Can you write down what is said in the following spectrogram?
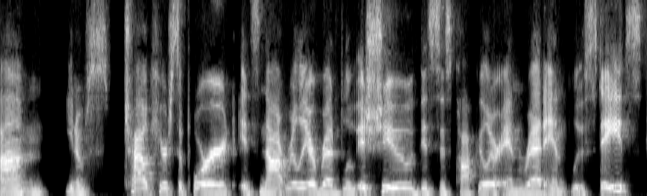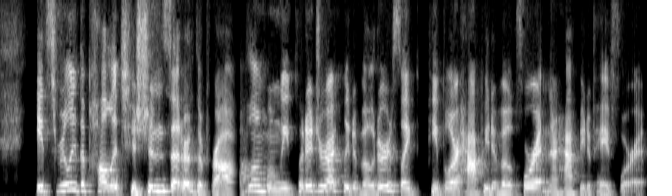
um, you know, childcare support. It's not really a red blue issue. This is popular in red and blue states. It's really the politicians that are the problem. When we put it directly to voters, like people are happy to vote for it and they're happy to pay for it.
